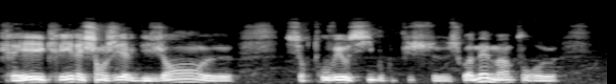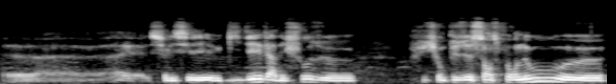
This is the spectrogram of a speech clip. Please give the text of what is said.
créer, écrire, échanger avec des gens, se retrouver aussi beaucoup plus soi-même hein, pour se laisser guider vers des choses euh, qui ont plus de sens pour nous.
